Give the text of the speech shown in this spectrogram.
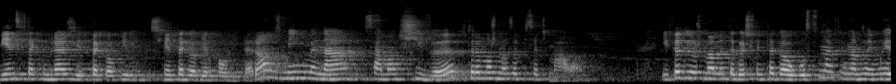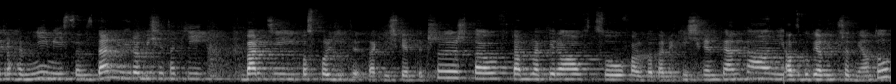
Więc w takim razie tego świętego wielką literą zmienimy na samą siwy, które można zapisać małą. I wtedy już mamy tego świętego Augustyna, który nam zajmuje trochę mniej miejsca w zdaniu i robi się taki bardziej pospolity. Taki święty Krzysztof tam dla kierowców, albo tam jakiś święty Antoni od zgubionych przedmiotów.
